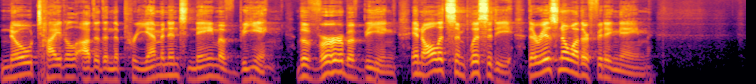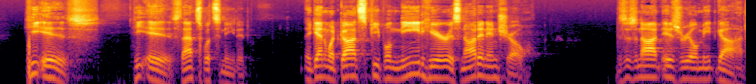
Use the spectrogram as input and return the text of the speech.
No title other than the preeminent name of being, the verb of being, in all its simplicity. There is no other fitting name. He is. He is. That's what's needed. Again, what God's people need here is not an intro. This is not Israel meet God.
